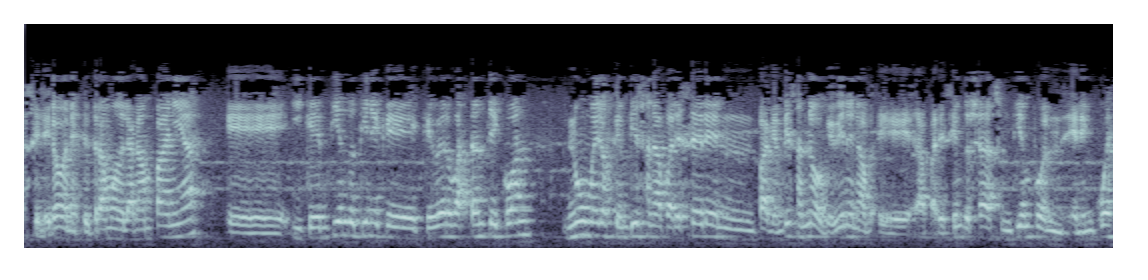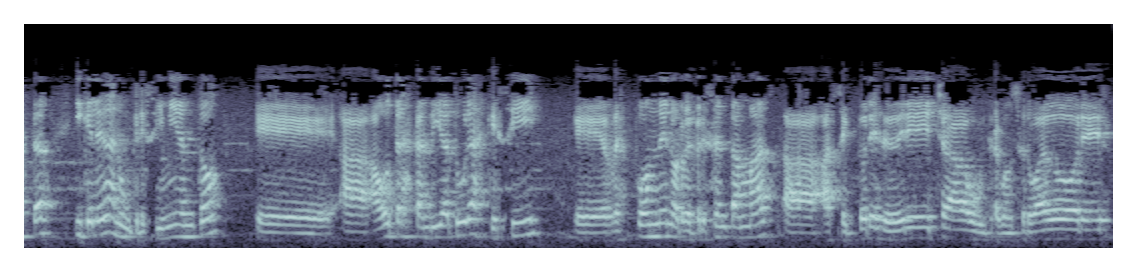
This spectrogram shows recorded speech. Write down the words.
aceleró en este tramo de la campaña eh, y que entiendo tiene que, ver bastante con números que empiezan a aparecer en, que empiezan no, que vienen eh, apareciendo ya hace un tiempo en, en encuestas y que le dan un crecimiento eh, a, otras candidaturas que sí responden o representan más a, sectores de derecha, ultraconservadores,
